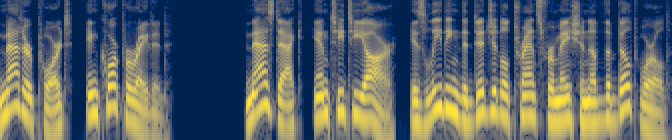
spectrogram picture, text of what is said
Matterport, Incorporated. NASDAQ, MTTR, is leading the digital transformation of the built world.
